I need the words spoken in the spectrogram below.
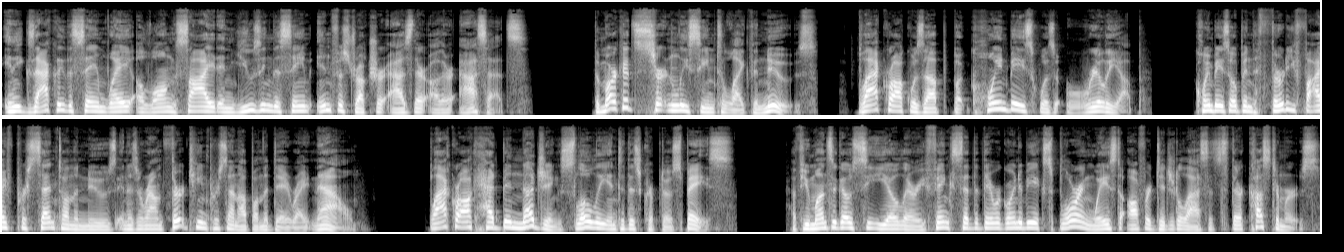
in exactly the same way alongside and using the same infrastructure as their other assets. The markets certainly seem to like the news. BlackRock was up, but Coinbase was really up. Coinbase opened 35% on the news and is around 13% up on the day right now. BlackRock had been nudging slowly into this crypto space. A few months ago, CEO Larry Fink said that they were going to be exploring ways to offer digital assets to their customers.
